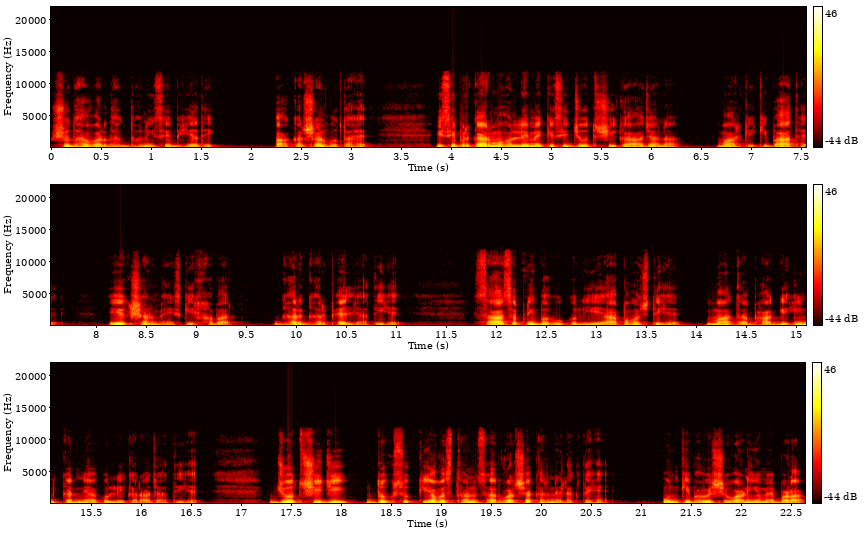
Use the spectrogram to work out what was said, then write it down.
शुद्धावर्धक ध्वनि से भी अधिक। आकर्षण होता है। इसी प्रकार मोहल्ले में किसी ज्योतिषी का आ जाना मार्के की बात है। एक क्षण में इसकी खबर घर घर फैल जाती है। सास अपनी बहू को लिए आ पहुँचती है। माता भाग्यहीन कन्या को लेकर आ जाती है। ज्योतिषी जी दुख सुख की अवस्थानुसार वर्षा करने लगते हैं। उनकी भविष्यवाणियों में बड़ा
